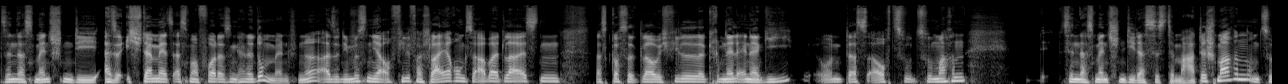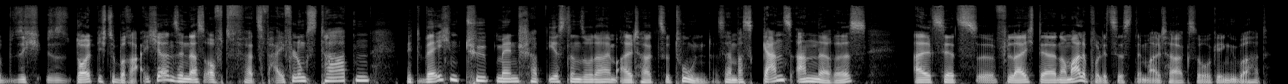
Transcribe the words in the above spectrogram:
Sind das Menschen, die, also ich stelle mir jetzt erstmal vor, das sind keine dummen Menschen, ne? Also die müssen ja auch viel Verschleierungsarbeit leisten. Das kostet, glaube ich, viel kriminelle Energie und das auch zu, zu machen. Sind das Menschen, die das systematisch machen, um zu, sich deutlich zu bereichern? Sind das oft Verzweiflungstaten? Mit welchem Typ Mensch habt ihr es denn so da im Alltag zu tun? Das ist ja was ganz anderes, als jetzt äh, vielleicht der normale Polizist im Alltag so gegenüber hat.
